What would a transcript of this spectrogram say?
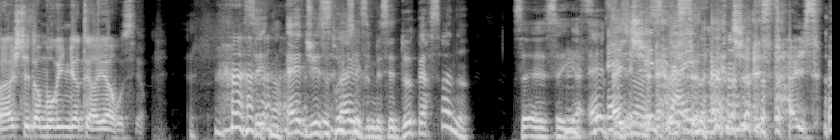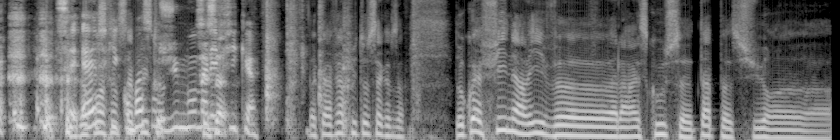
Ah, j'étais dans mon ring intérieur aussi. hein. c'est Edge et Styles, mais c'est deux personnes. C'est Edge, Edge et et Styles. Edge et Styles. C'est Edge qui combat son jumeau maléfique. Donc on va faire plutôt ça comme ça. Donc ouais, Finn arrive euh, à la rescousse, euh, tape sur euh,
